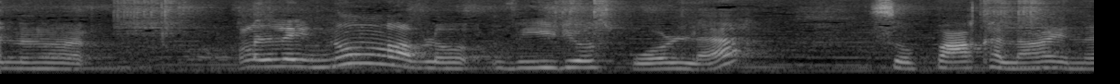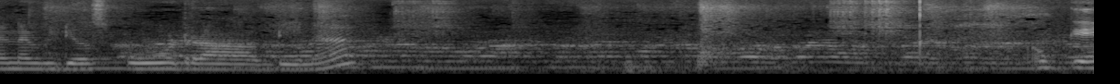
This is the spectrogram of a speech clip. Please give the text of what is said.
என்ன அதில் இன்னும் அவ்வளோ வீடியோஸ் போடல. ஸோ பார்க்கலாம் என்னென்ன வீடியோஸ் போடுறான் அப்படின்னு. ஓகே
